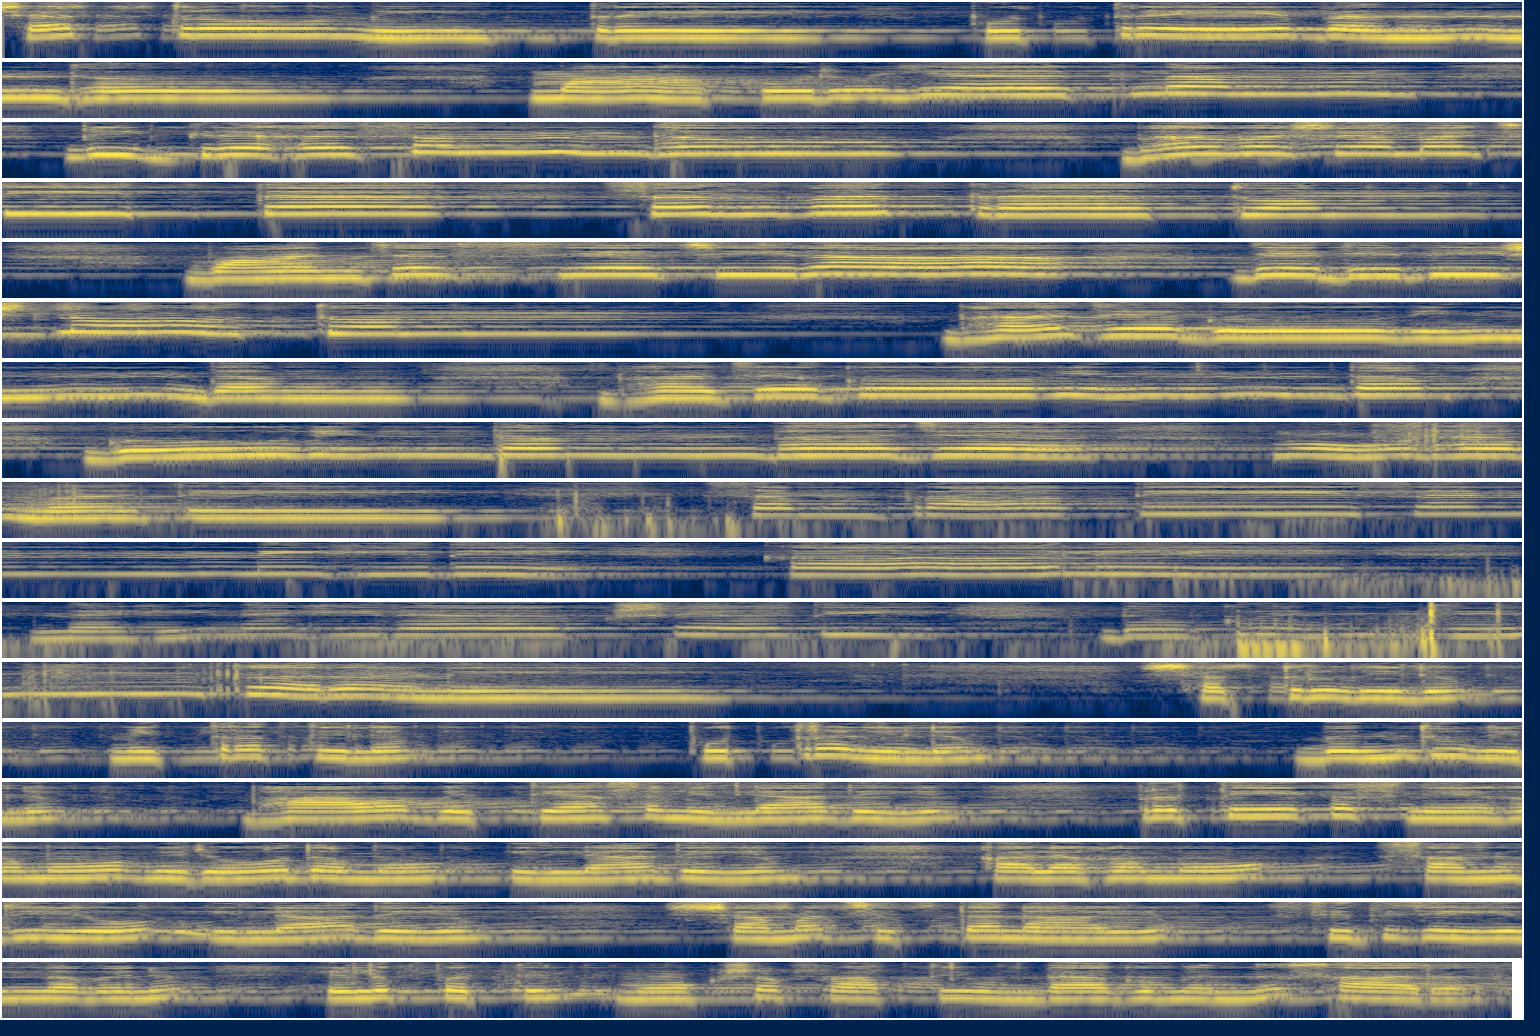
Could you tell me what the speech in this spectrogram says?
शत्रौ मित्रे पुत्रे बन्धौ मा कुरु यज्ञं विग्रहसन्धौ भव शमचित्त सर्वत्र त्वं वाञ्छस्य चिराद्यदि विष्णु त्वम् भज गोविन्दं भज गोविन्दं गोविन्दं भज मूढमते सम्प्राप्ते सन्निहिते काले नहि नहि रक्षति ഡുകൃൻകരണേ ശത്രുവിലും മിത്രത്തിലും പുത്രനിലും ബന്ധുവിലും ഭാവവ്യത്യാസമില്ലാതെയും പ്രത്യേക സ്നേഹമോ വിരോധമോ ഇല്ലാതെയും കലഹമോ സന്ധിയോ ഇല്ലാതെയും ശമചിത്തനായും സ്ഥിതി ചെയ്യുന്നവനും എളുപ്പത്തിൽ മോക്ഷപ്രാപ്തി ഉണ്ടാകുമെന്ന് സാരം.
